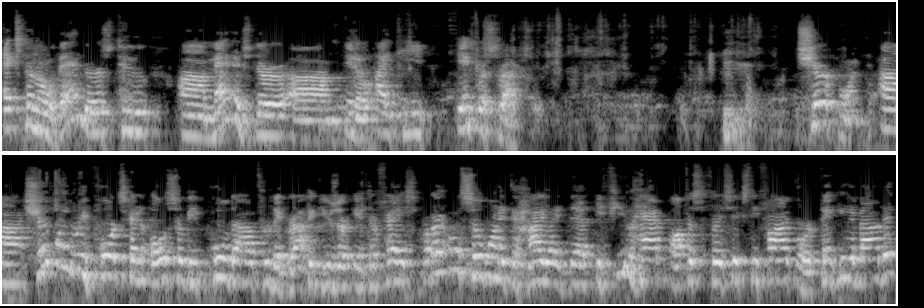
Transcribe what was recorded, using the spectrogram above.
external vendors to uh, manage their um, you know, IT infrastructure. SharePoint. Uh, SharePoint reports can also be pulled out through the graphic user interface, but I also wanted to highlight that if you have Office 365 or thinking about it,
